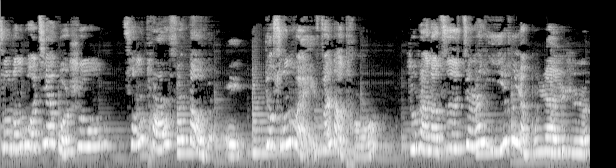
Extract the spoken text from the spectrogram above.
苏东坡接过书，头翻到尾，又从尾翻到头，书上的字竟然一个也不认识，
